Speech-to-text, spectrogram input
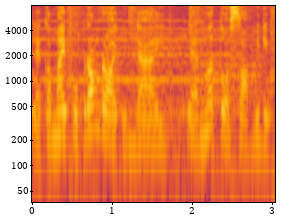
และก็ไม่พบร่องรอยอื่นใด และเมื่อตรวจสอบวิดีโอ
